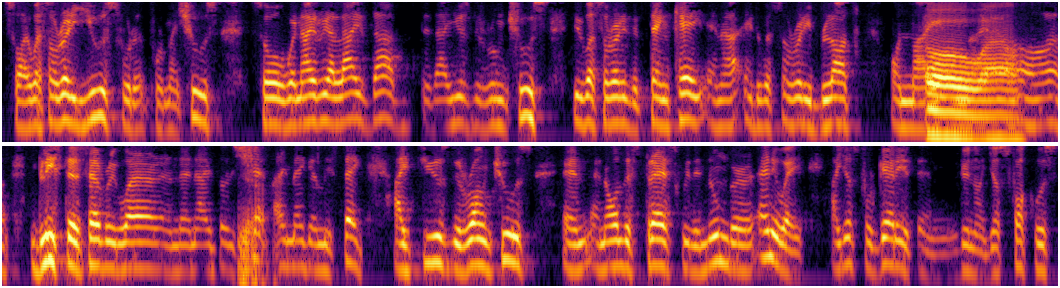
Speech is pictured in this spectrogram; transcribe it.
So I was already used for for my shoes. So when I realized that that I used the wrong shoes, it was already the 10k and I, it was already blood on my, oh, my wow. uh, blisters everywhere. And then I thought, shit, yeah. I make a mistake. I used the wrong shoes and, and all the stress with the number. Anyway, I just forget it and, you know, just focus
